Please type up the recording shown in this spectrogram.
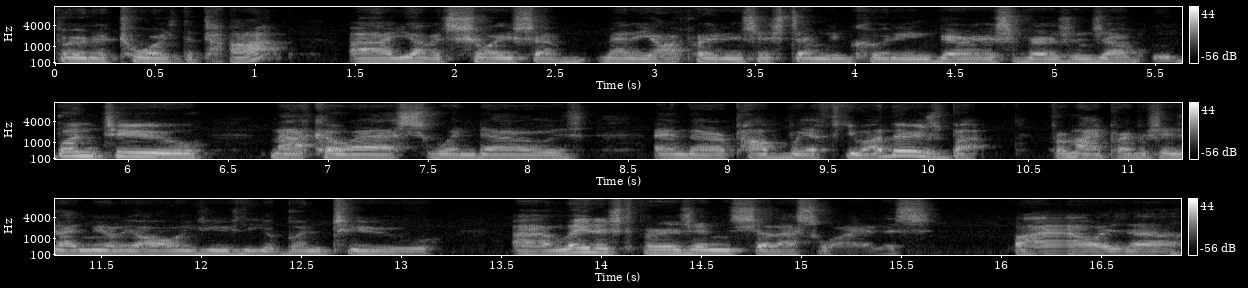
further towards the top. Uh, you have a choice of many operating systems, including various versions of Ubuntu, Mac OS, Windows, and there are probably a few others, but for my purposes, I nearly always use the Ubuntu uh, latest version, so that's why this file is uh,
